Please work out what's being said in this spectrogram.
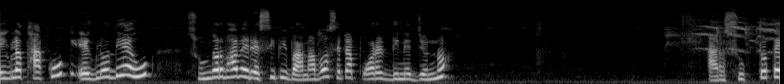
এইগুলো থাকুক, এগুলো দিয়েও সুন্দরভাবে রেসিপি বানাবো, সেটা পরের দিনের জন্য। আর শুক্তোতে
